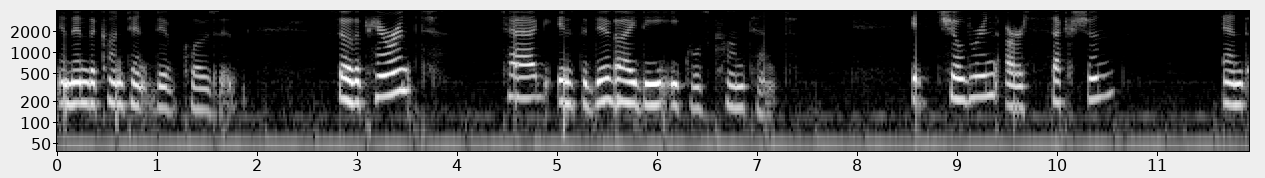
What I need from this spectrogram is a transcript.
and then the content div closes. So the parent tag is the div ID equals content. Its children are section and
